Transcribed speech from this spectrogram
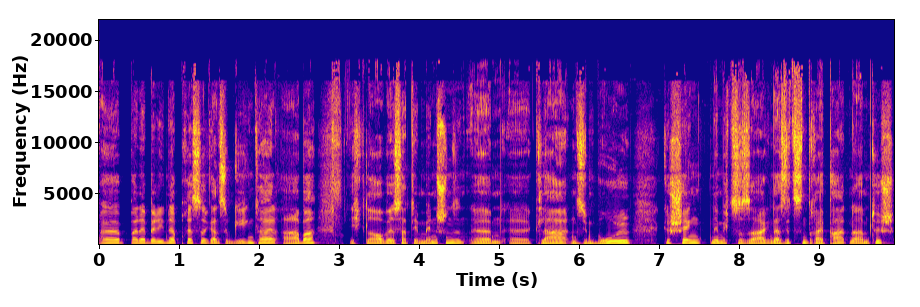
äh, bei der Berliner Presse, ganz im Gegenteil. Aber ich glaube, es hat den Menschen ähm, äh, klar ein Symbol geschenkt, nämlich zu sagen, da sitzen drei Partner am Tisch,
